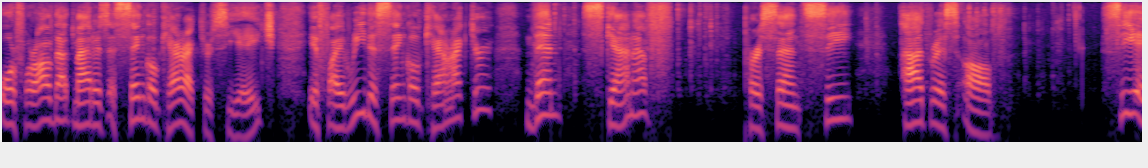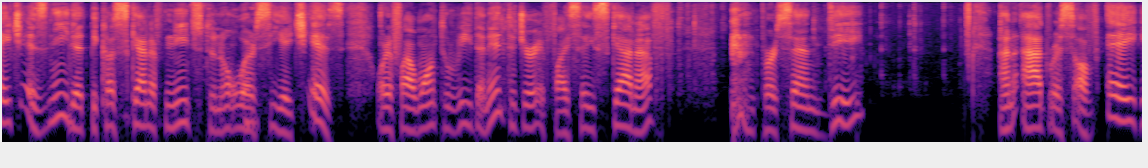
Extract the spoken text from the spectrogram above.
or for all that matters, a single character ch, if I read a single character, then scanf percent %c address of ch is needed because scanf needs to know where ch is. Or if I want to read an integer, if I say scanf percent %d an address of A,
